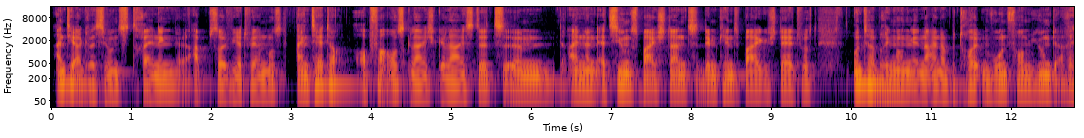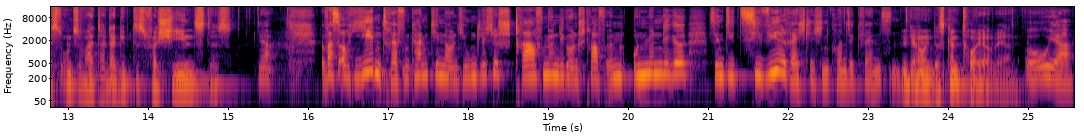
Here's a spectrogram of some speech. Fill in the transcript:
Antiaggressionstraining äh, absolviert werden muss, ein Täter-Opfer-Ausgleich geleistet, ähm, einen Erziehungsbeistand dem Kind beigestellt wird. Unterbringung in einer betreuten Wohnform, Jugendarrest und so weiter. Da gibt es verschiedenstes. Ja. Was auch jeden treffen kann, Kinder und Jugendliche, Strafmündige und Strafunmündige, sind die zivilrechtlichen Konsequenzen. Ja, und das kann teuer werden. Oh ja.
